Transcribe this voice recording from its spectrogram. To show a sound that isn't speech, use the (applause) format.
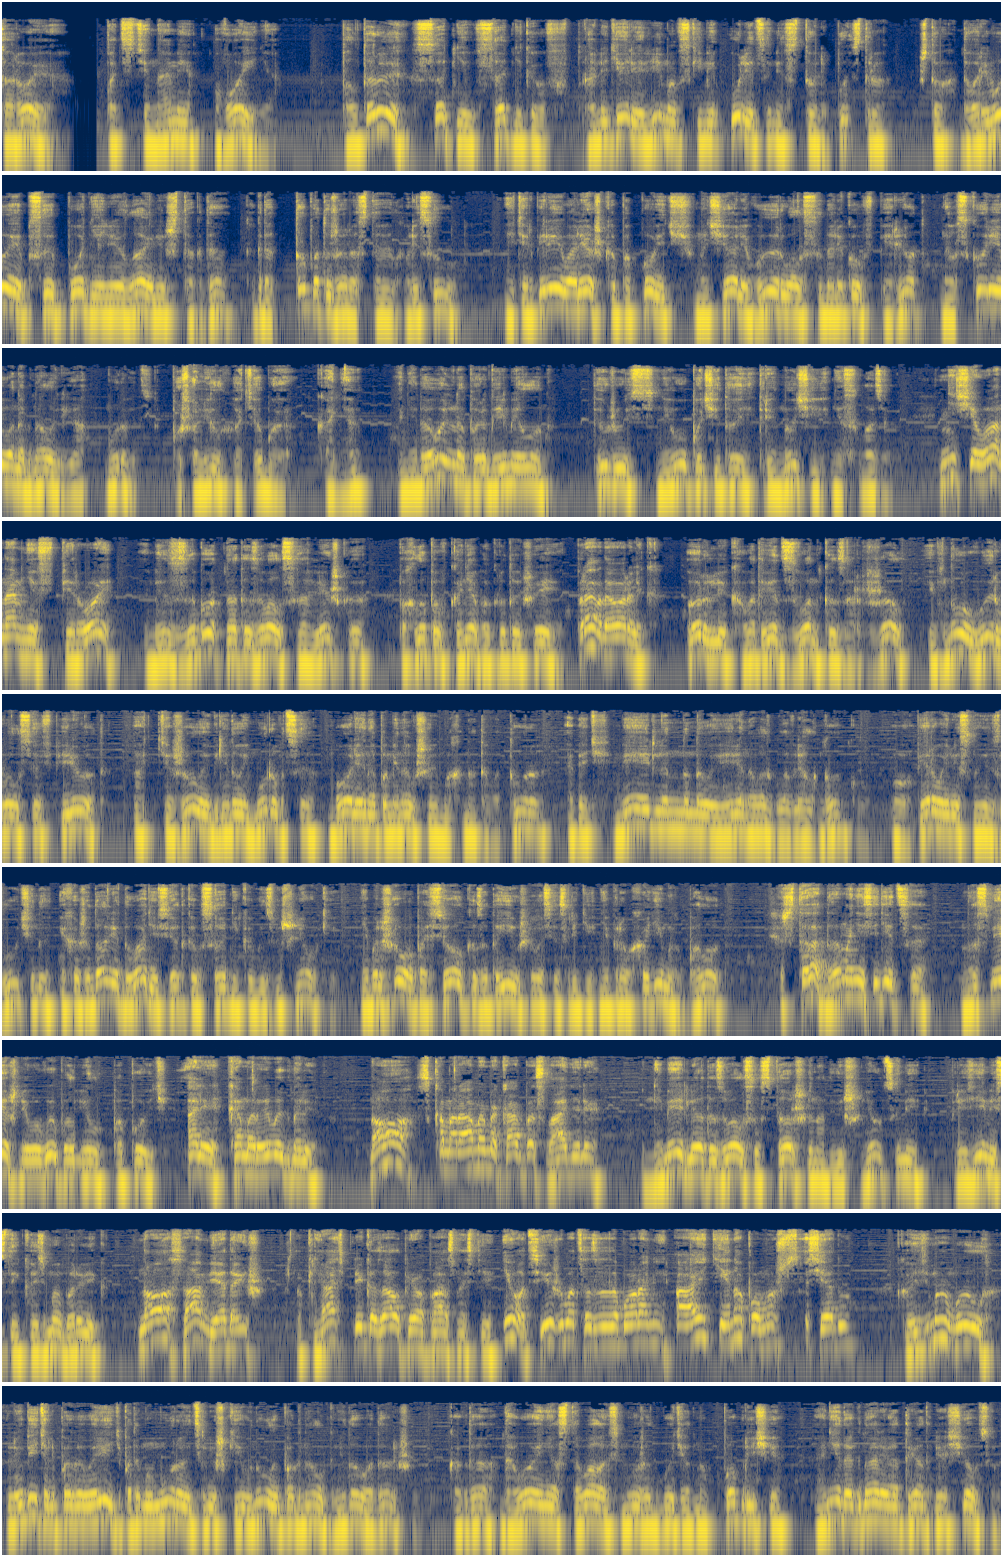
Второе. Под стенами воиня. Полторы сотни всадников пролетели римовскими улицами столь быстро, что дворевые псы подняли лай лишь тогда, когда топот уже растаял в лесу. Нетерпеливый Олежка Попович вначале вырвался далеко вперед, но вскоре его нагнал Илья Муромец. «Пошалил хотя бы коня?» Недовольно прогремел он. «Ты же с него, почитай, три ночи не слазил». «Ничего нам не впервой», – беззаботно отозвался Олежка, похлопав коня по крутой шее. «Правда, Орлик?» Орлик в ответ звонко заржал и вновь вырвался вперед. Но тяжелый гнедой муровцы, более напоминавший мохнатого тура, опять медленно, но уверенно возглавлял гонку. У первой лесной излучины их ожидали два десятка всадников из Вишневки, небольшого поселка, затаившегося среди непроходимых болот. «Что, дома не сидится?» Насмешливо выпалил Попович. «Али, комары выгнали?» «Но с комарами мы как бы сладили». Немедля отозвался старший над вишневцами приземистый Козьма Боровик. «Но сам ведаешь, что князь приказал при опасности не отсиживаться за заборами, а идти на помощь соседу». Козьма был любитель поговорить, потому Муромец лишь кивнул и погнал Гнедова дальше. Когда до воине оставалось, может быть, одно поприще, они догнали отряд лящевцев.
